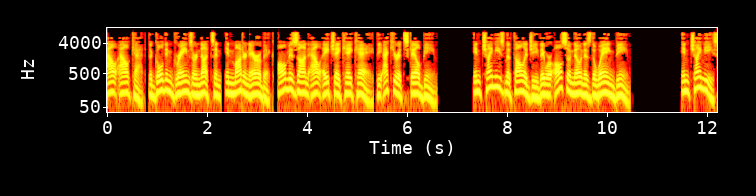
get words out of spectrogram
al-Alkat, the golden grains or nuts, and in modern Arabic, al-Mizan al-Hakk, the accurate scale beam. In Chinese mythology they were also known as the weighing beam. In Chinese,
